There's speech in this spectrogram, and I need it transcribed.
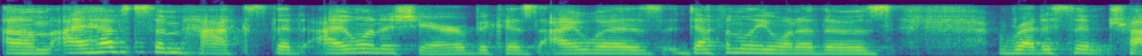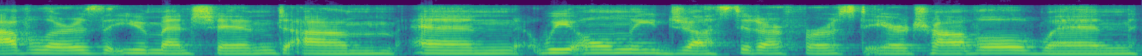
Um, I have some hacks that I want to share because I was definitely one of those reticent travelers that you mentioned. Um, and we only just did our first air travel when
